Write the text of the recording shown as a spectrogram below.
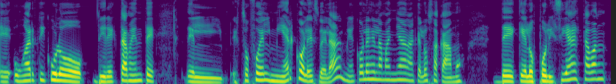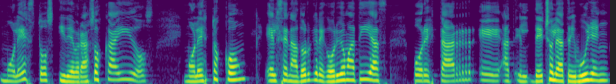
eh, un artículo directamente del, esto fue el miércoles, ¿verdad? El miércoles en la mañana que lo sacamos, de que los policías estaban molestos y de brazos caídos, molestos con el senador Gregorio Matías por estar, eh, de hecho le atribuyen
